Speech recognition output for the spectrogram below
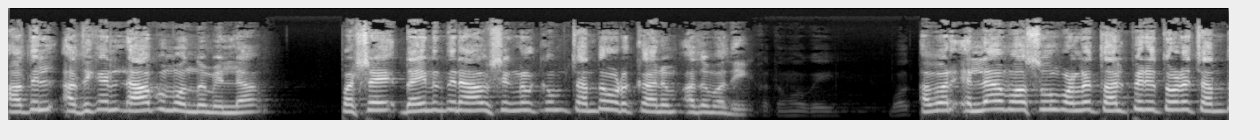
അതിൽ അധികം ലാഭമൊന്നുമില്ല. പക്ഷേ ദൈനംദിന ആവശ്യങ്ങൾക്കും ചന്ത കൊടുക്കാനും അത് മതി. അവർ എല്ലാ മാസവും വളരെ താല്പര്യത്തോടെ ചന്ത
